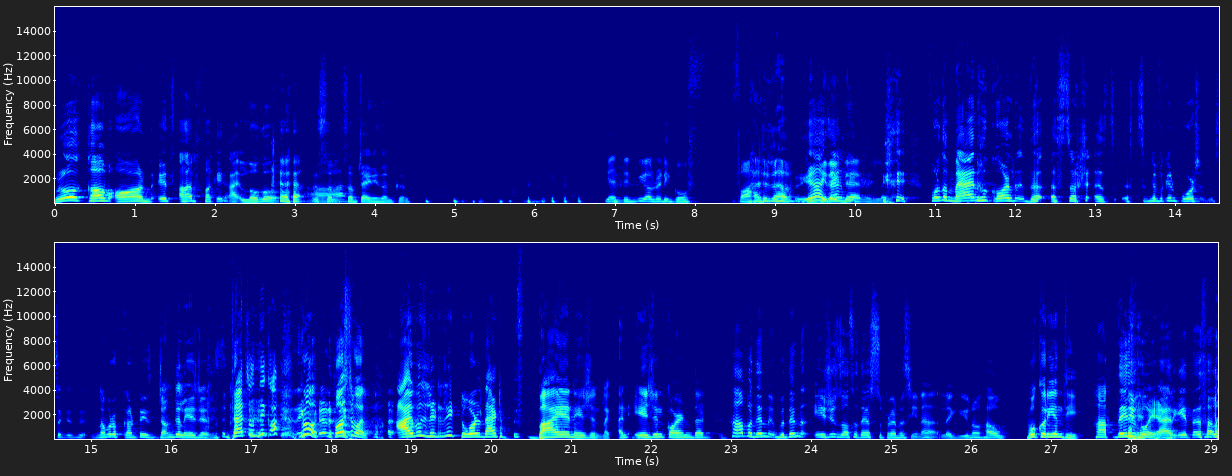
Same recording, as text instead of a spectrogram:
Bro, come on. It's our fucking i- logo. It's some, Ah. some Chinese uncle. yeah, did we already go f- far enough? Yeah, beginning exactly. there? Like, For the man who called the a, certain, a, s- a significant portion, sig- number of countries jungle Asians. That's what they call. Bro, first of all, I was literally told that by an Asian. Like an Asian coined that. Huh, but then within the Asians also there's supremacy, na? Like you know how. वो कोरियन थी हाँ, there you go, यार. ये तो साला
